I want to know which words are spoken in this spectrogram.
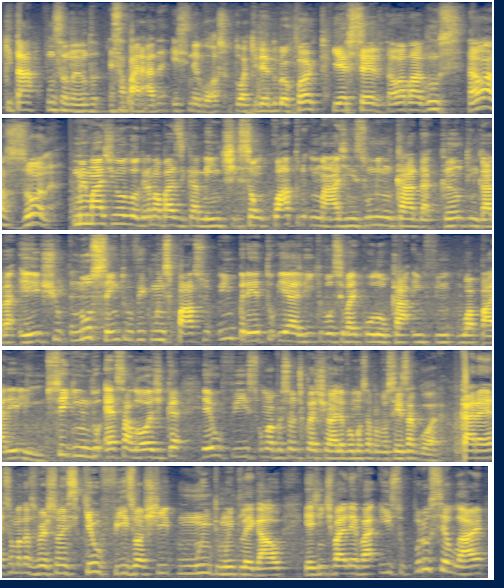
que tá funcionando essa parada, esse negócio. Tô aqui dentro do meu quarto e é sério, tá uma bagunça, tá uma zona. Uma imagem em holograma basicamente são quatro imagens, uma em cada canto, em cada eixo. No centro fica um espaço em preto e é ali que você vai colocar, enfim, o aparelhinho. Seguindo essa lógica, eu fiz uma versão de Clash Royale, vou mostrar pra vocês agora. Cara, essa é uma das versões que eu fiz, eu achei muito, muito legal. E a gente vai levar isso pro celular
